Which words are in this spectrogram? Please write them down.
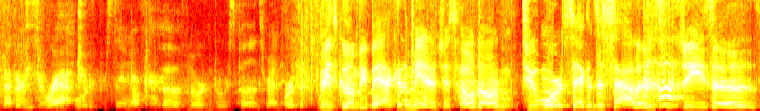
Another threat. Forty percent Okay. of Lord and Doris funds right Or now. the We's gonna be back in a minute. Just hold on. Two more seconds of silence for Jesus.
